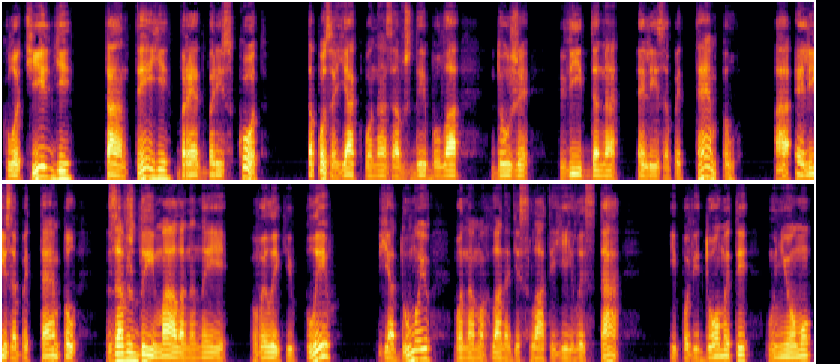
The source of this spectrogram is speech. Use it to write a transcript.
Клотільді та Антеї Бредбері Скотт, та позаяк вона завжди була дуже віддана Елізабет Темпл, а Елізабет Темпл завжди мала на неї великий вплив, я думаю, вона могла надіслати їй листа і повідомити у ньому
